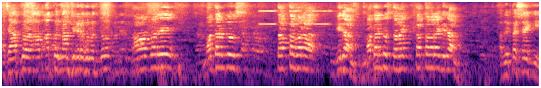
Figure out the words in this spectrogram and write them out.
আচ্ছা আপনার আপনার নাম ঠিকানা বলুন তো। আমার বাড়ি মাদারগুস তাত্তাপাড়া গ্রাম। মাদারগুস তাত্তাপাড়া গ্রাম। আপনি পেশায় কি?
